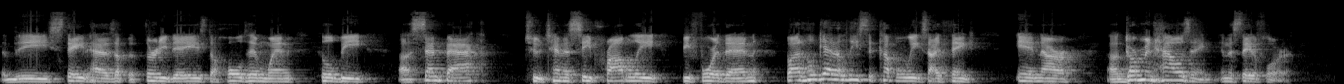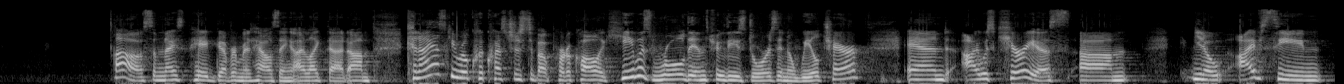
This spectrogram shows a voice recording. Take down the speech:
The state has up to 30 days to hold him when he'll be uh, sent back to Tennessee, probably before then. But he'll get at least a couple weeks, I think, in our uh, government housing in the state of Florida. Oh, some nice paid government housing. I like that. Um, can I ask you a real quick question just about protocol? Like he was rolled in through these doors in a wheelchair, and I was curious. Um, you know, I've seen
